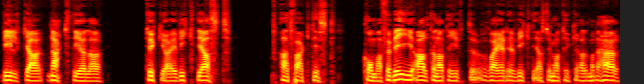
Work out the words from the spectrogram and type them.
vilka nackdelar tycker jag är viktigast att faktiskt komma förbi alternativt vad är det viktigaste om jag tycker att det här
